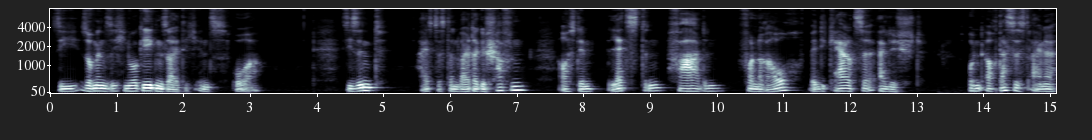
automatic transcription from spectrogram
sie summen sich nur gegenseitig ins Ohr. Sie sind, heißt es dann weiter, geschaffen aus dem letzten Faden von Rauch, wenn die Kerze erlischt. Und auch das ist eine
